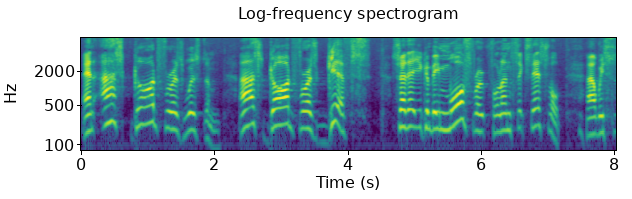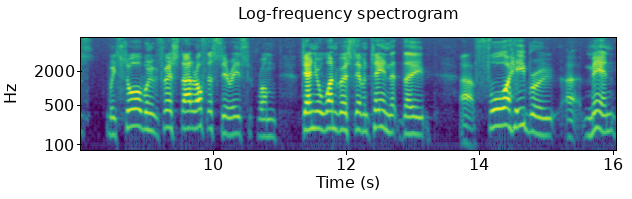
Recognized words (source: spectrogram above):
And ask God for His wisdom, ask God for His gifts so that you can be more fruitful and successful. Uh, we, we saw when we first started off this series from Daniel 1, verse 17, that the uh, four Hebrew uh, men,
